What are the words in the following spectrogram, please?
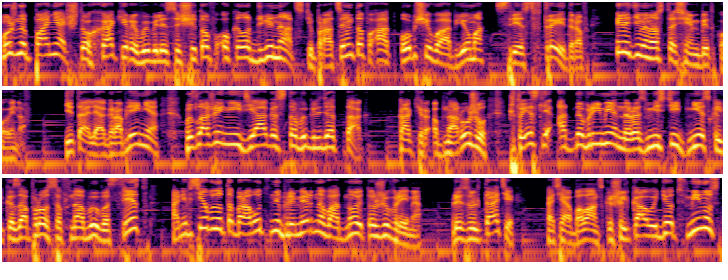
можно понять, что хакеры вывели со счетов около 12% от общего объема средств трейдеров или 97 биткоинов. Детали ограбления в изложении Диагоста выглядят так. Хакер обнаружил, что если одновременно разместить несколько запросов на вывоз средств, они все будут обработаны примерно в одно и то же время. В результате, хотя баланс кошелька уйдет в минус,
